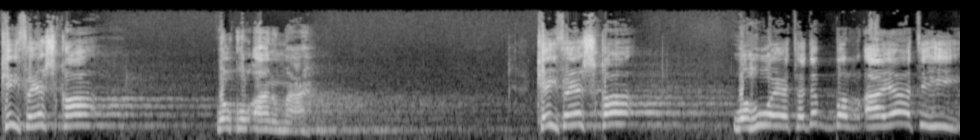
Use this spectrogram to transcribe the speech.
كيف يشقى والقرآن معه؟ كيف يشقى وهو يتدبر آياته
